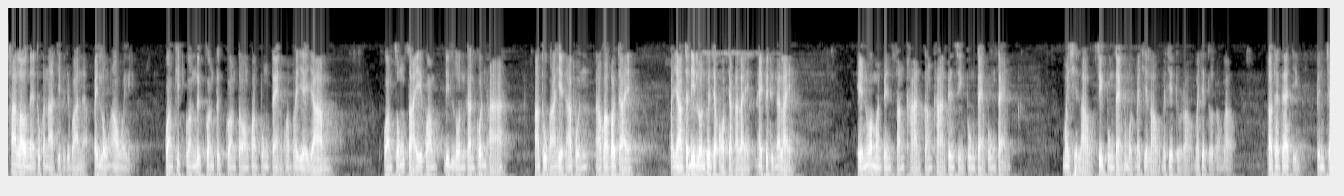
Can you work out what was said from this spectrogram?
ถ้าเราในทุกขณะจิตปัจจุบันเนี่ยไปหลงเอาไอ้ความคิดความนึกความตึกความตอง ความปรุงแต่งความพยายาม ความสงสัยความดิ้นรนการค้นหาหาถูกหาเหตุหาผลหาความเข้าใจ พยายามจะดิ้นรนเพื่อจะออกจากอะไร ให้ไปถึงอะไร เห็นว่ามันเป็นสังขารสังขารเป็นสิ่งปรุงแต่งปรุงแต่ง ไม่ใช่เรา สิ่งปรุงแต่งทั้งหมดไม่ใช่เรา ไม่ใช่ตัวเรา ไม่ใช่ตัวของเรา เราแท้แท้จริง เป็นใจ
